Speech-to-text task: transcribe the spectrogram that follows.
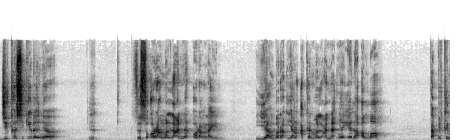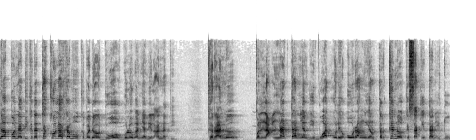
Jika sekiranya seseorang melaknat orang lain, yang ber, yang akan melaknatnya ialah Allah. Tapi kenapa Nabi kata takutlah kamu kepada dua golongan yang dilaknati? Kerana pelaknatan yang dibuat oleh orang yang terkena kesakitan itu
